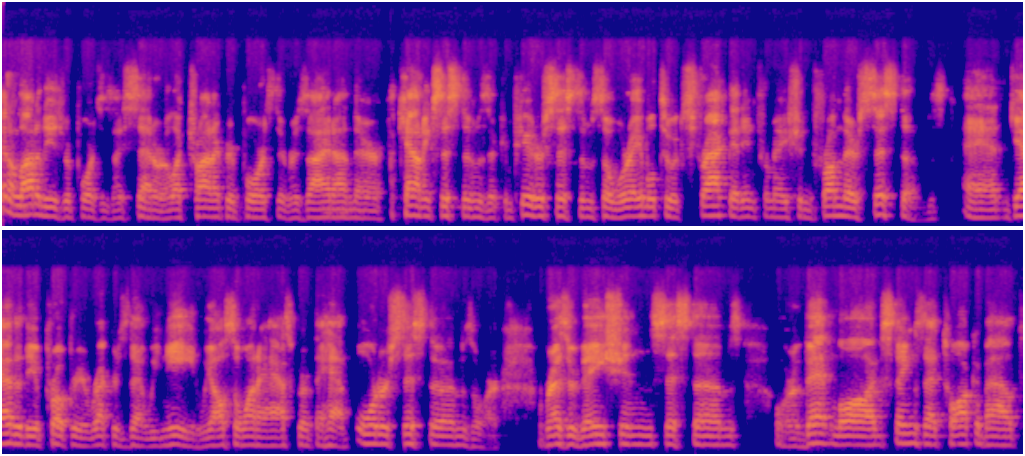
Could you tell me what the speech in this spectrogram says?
And a lot of these reports, as I said, are electronic reports that reside on their accounting systems, their computer systems. So we're able to extract that information from their systems and gather the appropriate records that we need. We also want to ask if they have order systems or reservation systems or event logs, things that talk about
